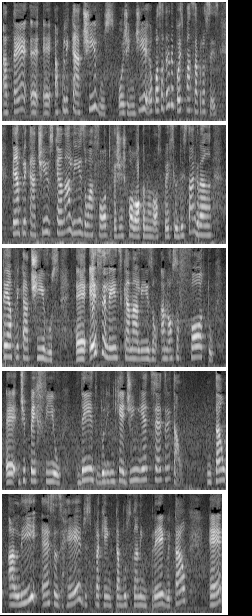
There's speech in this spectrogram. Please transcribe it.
até é, é, aplicativos hoje em dia, eu posso até depois passar para vocês. Tem aplicativos que analisam a foto que a gente coloca no nosso perfil do Instagram, tem aplicativos é, excelentes que analisam a nossa foto é, de perfil dentro do LinkedIn e etc e tal. Então, ali, essas redes, para quem está buscando emprego e tal, é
